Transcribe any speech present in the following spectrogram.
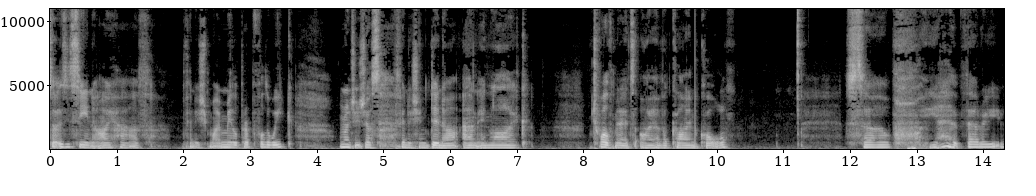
So as you've seen, I have finished my meal prep for the week. I'm actually just finishing dinner and in like 12 minutes I have a client call. So yeah very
